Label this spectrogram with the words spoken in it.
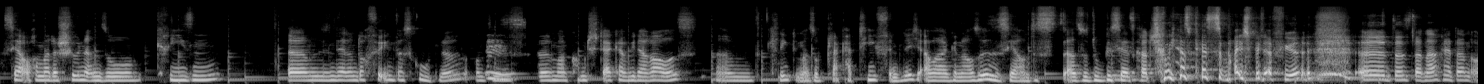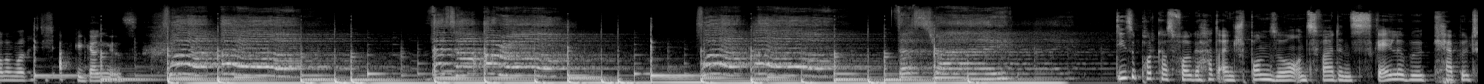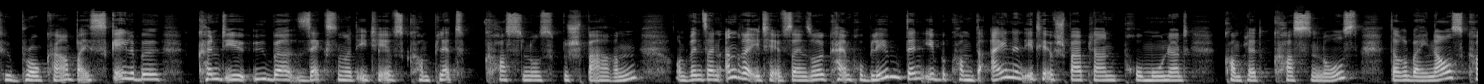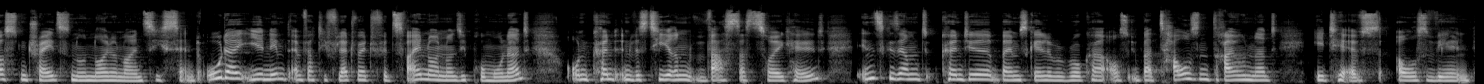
Das ist ja auch immer das Schöne an so Krisen. Ähm, sind ja dann doch für irgendwas gut, ne? Und mhm. dieses, äh, man kommt stärker wieder raus. Ähm, klingt immer so plakativ, finde ich, aber genau so ist es ja. Und das, also du bist ja jetzt gerade schon wieder das beste Beispiel dafür, äh, dass danach ja dann auch nochmal richtig abgegangen ist. Diese Podcast-Folge hat einen Sponsor und zwar den Scalable Capital Broker. Bei Scalable könnt ihr über 600 ETFs komplett kostenlos besparen. Und wenn es ein anderer ETF sein soll, kein Problem, denn ihr bekommt einen ETF-Sparplan pro Monat komplett kostenlos. Darüber hinaus kosten Trades nur 99 Cent. Oder ihr nehmt einfach die Flatrate für 2,99 pro Monat und könnt investieren, was das Zeug hält. Insgesamt könnt ihr beim Scalable Broker aus über 1300 ETFs auswählen.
